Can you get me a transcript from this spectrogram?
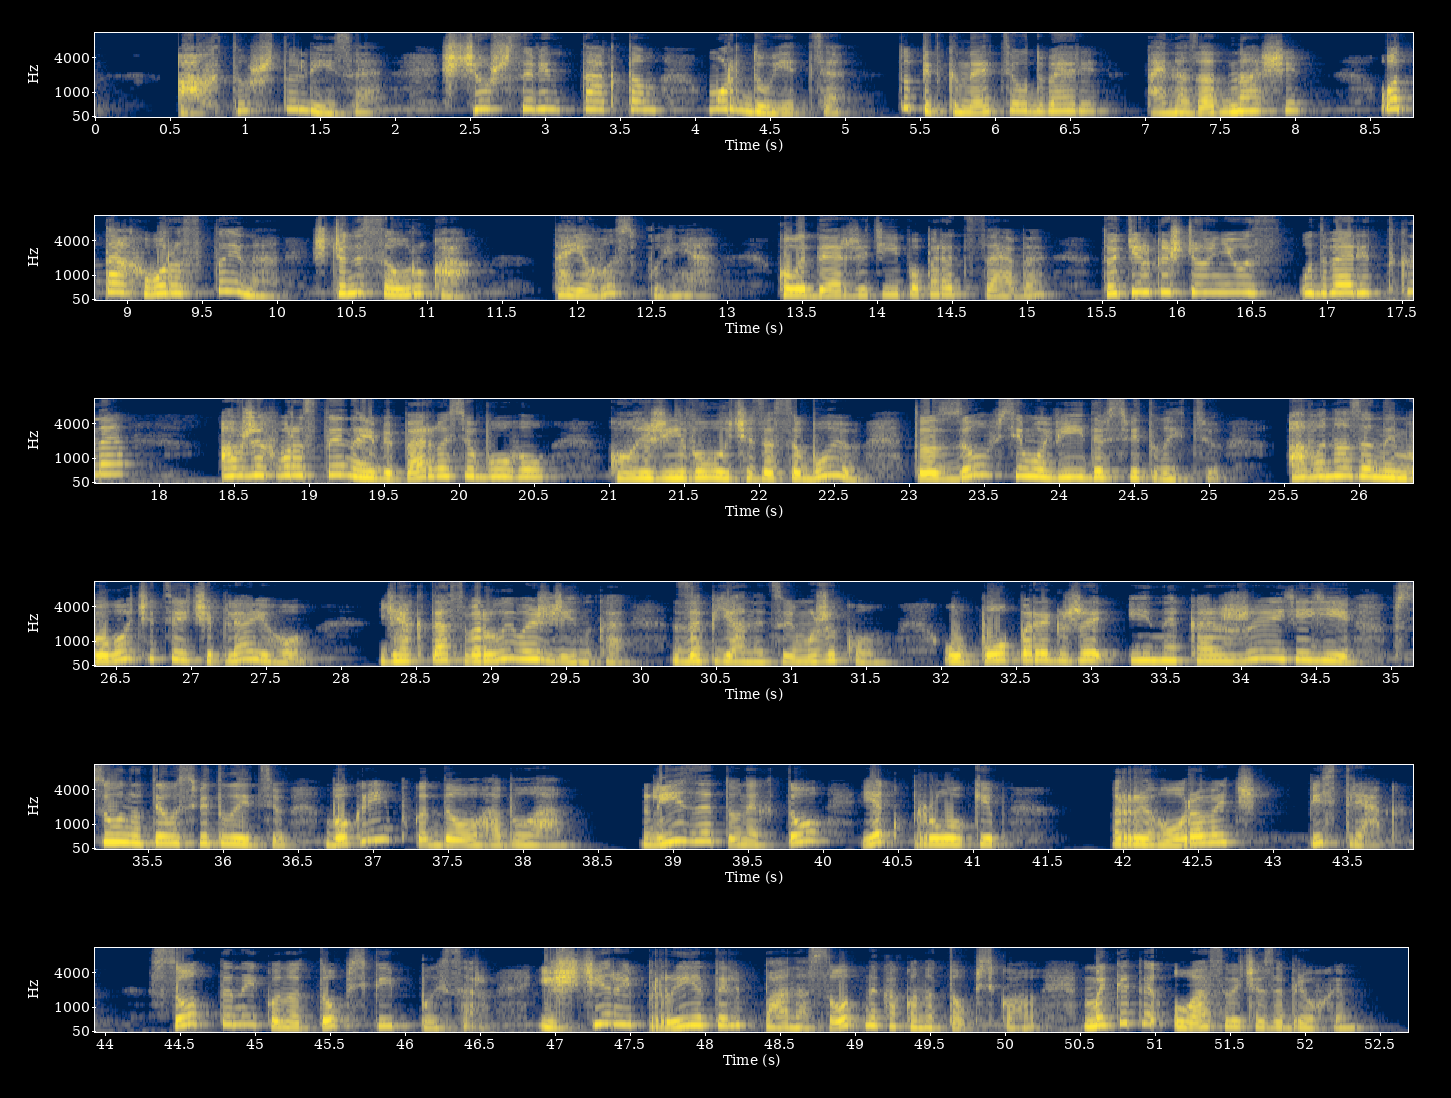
А хто ж то лізе? Що ж це він так там мордується, то підкнеться у двері та й назад наші? От та хворостина, що несе у руках, та його спиня, коли держить її поперед себе, то тільки що ніс у двері ткне, а вже хворостина й біперлась об угол. Коли ж її волоче за собою, то зовсім увійде в світлицю, а вона за ним волочиться і чіпляє його, як та сварлива жінка за п'яницею мужиком. Упоперек же і не кажи її всунути у світлицю, бо кріпко довга була. Лізе то не хто, як Прокіп, Ригорович Пістряк, сотений конотопський писар і щирий приятель пана сотника Конотопського, Микити Уласовича Забрюхи.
